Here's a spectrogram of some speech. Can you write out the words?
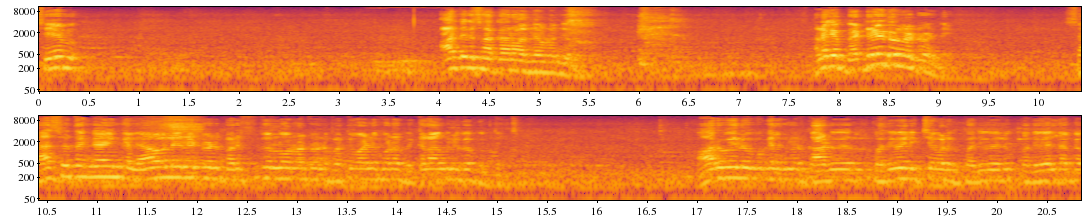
సేమ్ ఆర్థిక సహకారం అందివ్వడం జరుగుతుంది. అలాగే బెడ్ రేట్ ఉన్నటువంటి శాశ్వతంగా ఇంకా లేవలేనటువంటి పరిస్థితుల్లో ఉన్నటువంటి ప్రతి వాడిని కూడా వికలాంగులుగా గుర్తించి ఆరు వేలు ఇవ్వగలిగిన కార్డు వేలు పదివేలు ఇచ్చే వాళ్ళకి పదివేలు పదివేలు దాకా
